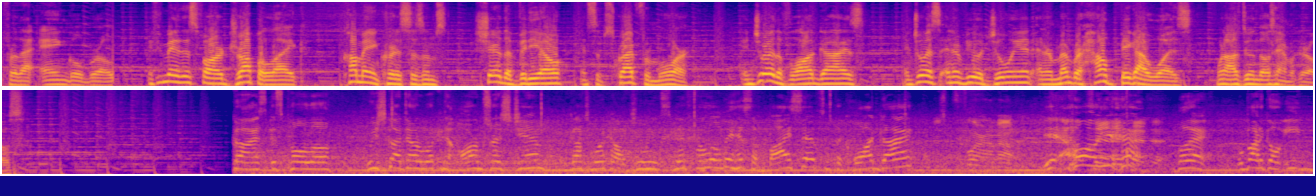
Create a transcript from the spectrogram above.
for that angle, bro. If you made it this far, drop a like, comment any criticisms, share the video, and subscribe for more. Enjoy the vlog, guys. Enjoy this interview with Julian, and remember how big I was when I was doing those hammer curls. Guys, it's Polo. We just got done working at Arms Race Gym. We Got to work out with Julian Smith for a little bit, hit some biceps with the quad guy. I'm just flaring them out. Yeah, oh That's it, yeah. But we're about to go eat in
